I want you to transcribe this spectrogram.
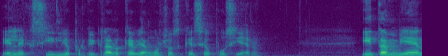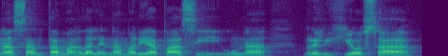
el exilio, porque claro que había muchos que se opusieron. Y también a Santa Magdalena María Pazzi, una religiosa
